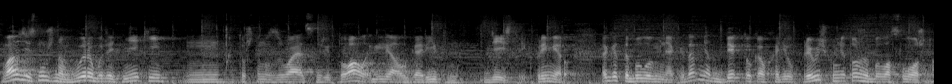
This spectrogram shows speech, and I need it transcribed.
Вам здесь нужно выработать некий, то что называется ритуал или алгоритм действий. К примеру, как это было у меня, когда у меня бег только входил в привычку, мне тоже было сложно.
